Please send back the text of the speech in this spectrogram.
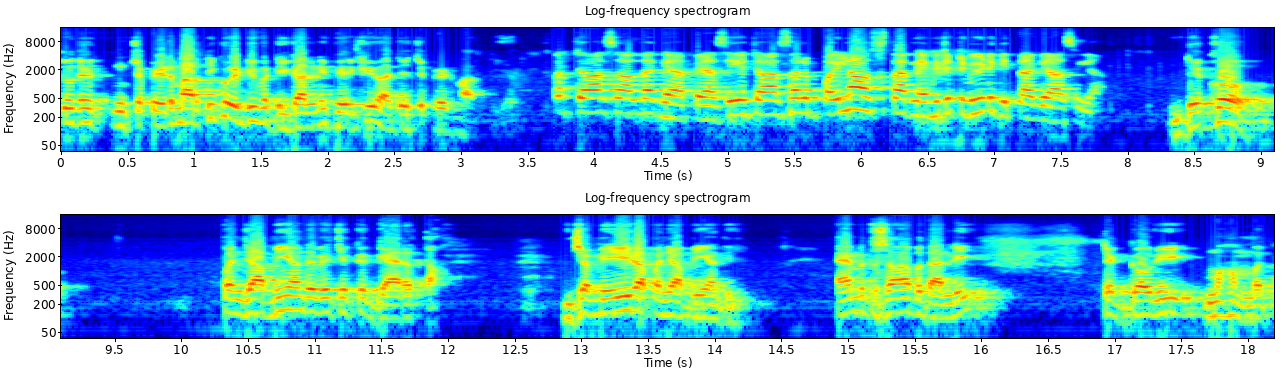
ਤੇ ਉਹਦੇ ਚਪੇੜ ਮਾਰਦੀ ਕੋਈ ਏਡੀ ਵੱਡੀ ਗੱਲ ਨਹੀਂ, ਫਿਰ ਕੀ ਹੋਇਆ ਜੇ ਚਪੇੜ ਮਾਰਦੀ ਹੈ। ਪਰ 4 ਸਾਲ ਦਾ ਗੈਪ ਪਿਆ ਸੀ ਇਹ 4 ਸਾਲ ਪਹਿਲਾਂ ਉਸ ਧਰਨੇ ਵਿੱਚ ਟਵੀਟ ਕੀਤਾ ਗਿਆ ਸੀਗਾ। ਦੇਖੋ ਪੰਜਾਬੀਆਂ ਦੇ ਵਿੱਚ ਇੱਕ ਗੈਰਤ ਆ। ਜ਼ਮੀਰ ਆ ਪੰਜਾਬੀਆਂ ਦੀ। ਅਹਿਮਦ ਸਾਹਿਬ ਅਦਾਲੀ ਤੇ ਗੌਰੀ ਮੁਹੰਮਦ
